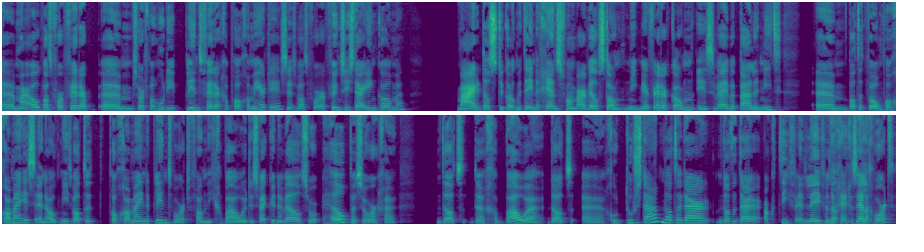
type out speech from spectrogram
Uh, maar ook wat voor verder, um, soort van hoe die plint verder geprogrammeerd is. Dus wat voor functies daarin komen. Maar dat is natuurlijk ook meteen de grens van waar welstand niet meer verder kan. Is wij bepalen niet um, wat het woonprogramma is en ook niet wat het programma in de plint wordt van die gebouwen. Dus wij kunnen wel helpen zorgen dat de gebouwen dat uh, goed toestaan, dat, er daar, dat het daar actief en levendig ja, en gezellig ja. wordt.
